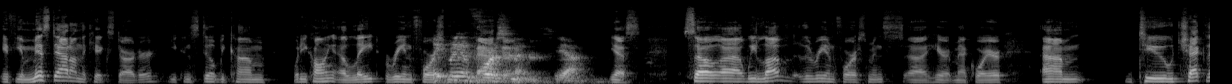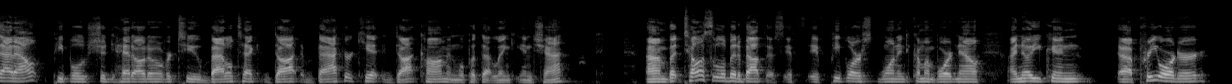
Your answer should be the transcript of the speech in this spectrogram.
if you missed out on the Kickstarter, you can still become what are you calling it? A late Late reinforcement. backer. reinforcements. Yeah. Yes. So uh, we love the reinforcements uh, here at MechWarrior. Um, to check that out, people should head on over to battletech.backerkit.com, and we'll put that link in chat. Um, but tell us a little bit about this. If if people are wanting to come on board now, I know you can uh, pre-order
